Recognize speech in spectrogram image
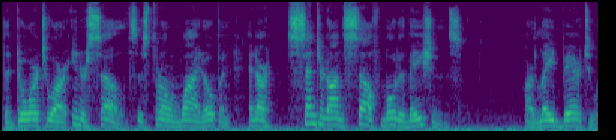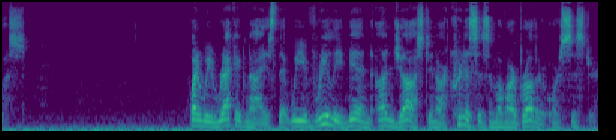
The door to our inner selves is thrown wide open, and our centered on self motivations are laid bare to us. When we recognize that we've really been unjust in our criticism of our brother or sister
